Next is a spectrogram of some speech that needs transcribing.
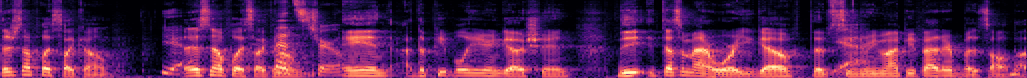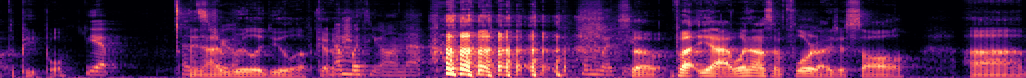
there's no place like home. Yeah. There's no place like home. That's true. And the people here in Goshen, the, it doesn't matter where you go. The Yeah. scenery might be better, but it's all about the people. Yep. That's and true. I really do love Goshen. I'm with you on that. I'm with you. So, but yeah, when I was in Florida, I just saw um,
